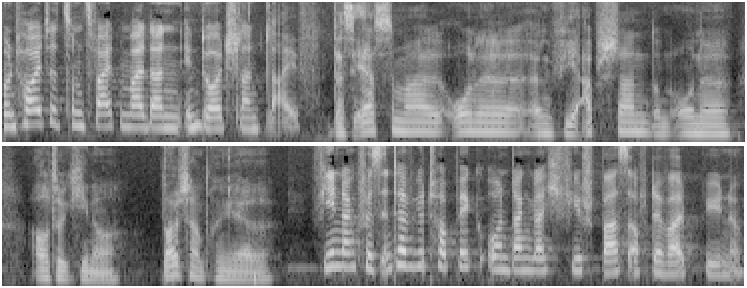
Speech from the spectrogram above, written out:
Und heute zum zweiten Mal dann in Deutschland live. Das erste Mal ohne irgendwie Abstand und ohne Autokino. Deutschlandpremiere. Vielen Dank fürs Interview-Topic und dann gleich viel Spaß auf der Waldbühne.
